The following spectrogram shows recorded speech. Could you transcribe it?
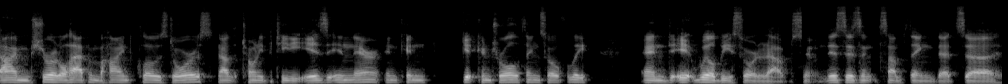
I'm sure it'll happen behind closed doors. Now that Tony Petitti is in there and can get control of things, hopefully, and it will be sorted out soon. This isn't something that's uh,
